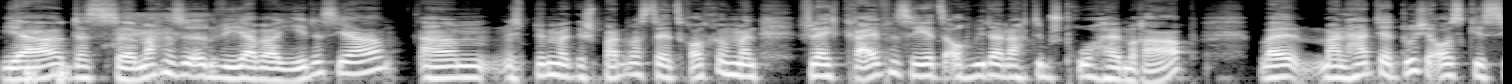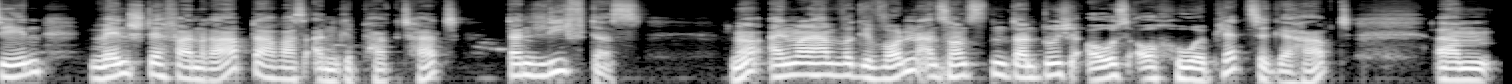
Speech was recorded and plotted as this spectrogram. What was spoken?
Ja, das äh, machen sie irgendwie aber jedes Jahr. Ähm, ich bin mal gespannt, was da jetzt rauskommt. Ich meine, vielleicht greifen sie jetzt auch wieder nach dem Strohhalm Raab, weil man hat ja durchaus gesehen, wenn Stefan Raab da was angepackt hat, dann lief das. Ne? Einmal haben wir gewonnen, ansonsten dann durchaus auch hohe Plätze gehabt. Ähm,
